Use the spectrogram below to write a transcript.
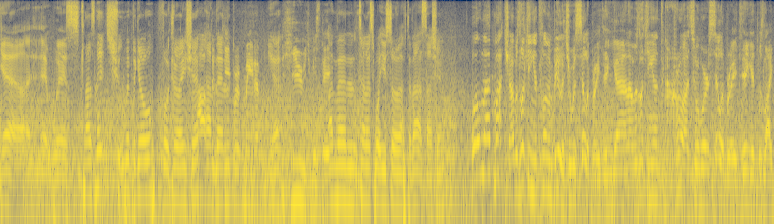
yeah, it was Klasnic with the goal for Croatia, after and the then keeper made a Yeah. huge mistake. and then tell us what you saw after that, Sasha. Well, not much. I was looking at Slaven Bilic who was celebrating, and I was looking at the Croats who were celebrating. It was like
